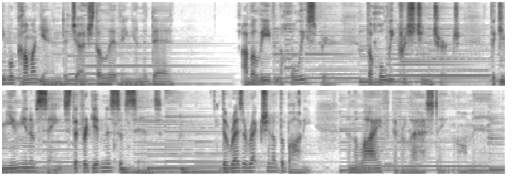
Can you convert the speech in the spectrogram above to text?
he will come again to judge the living and the dead. I believe in the Holy Spirit, the holy Christian church, the communion of saints, the forgiveness of sins, the resurrection of the body, and the life everlasting. Amen.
